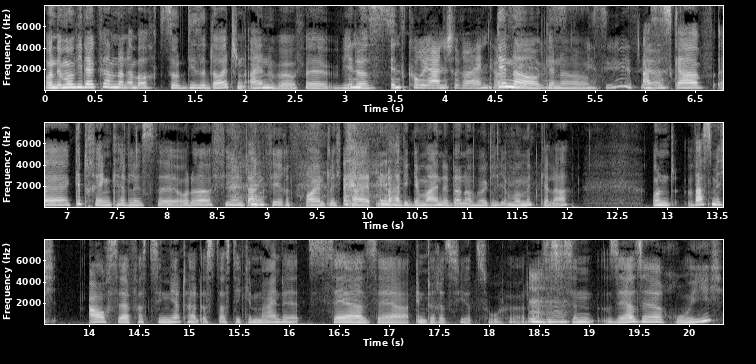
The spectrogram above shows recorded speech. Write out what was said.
Und immer wieder kamen dann aber auch so diese deutschen Einwürfe, wie ins, das. Ins Koreanische rein quasi. Genau, wie, genau. Wie süß. Ja. Also es gab äh, Getränkeliste oder vielen Dank für Ihre Freundlichkeit. Und da hat die Gemeinde dann auch wirklich immer mitgelacht. Und was mich auch sehr fasziniert hat, ist, dass die Gemeinde sehr, sehr interessiert zuhört. Also sie sind sehr, sehr ruhig.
